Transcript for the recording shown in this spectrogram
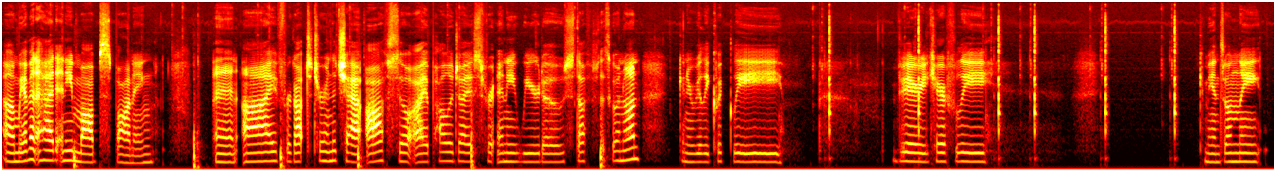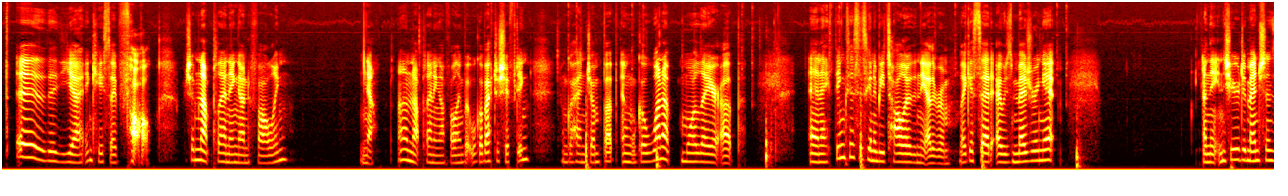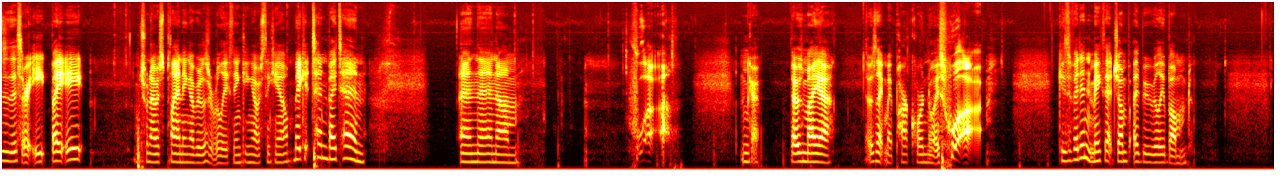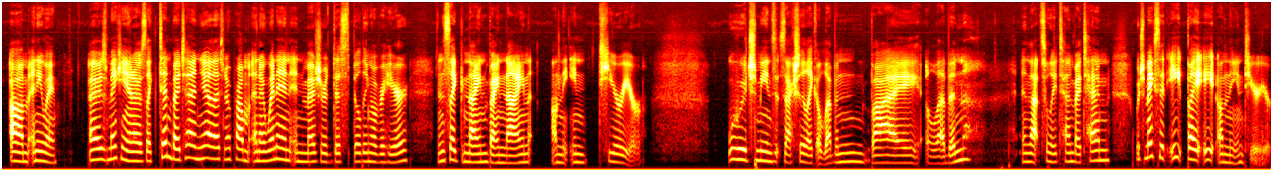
Um, we haven't had any mobs spawning. And I forgot to turn the chat off, so I apologize for any weirdo stuff that's going on. Gonna really quickly very carefully. Commands only. Uh, yeah, in case I fall. Which I'm not planning on falling. No, I'm not planning on falling, but we'll go back to shifting. And go ahead and jump up, and we'll go one up, more layer up. And I think this is going to be taller than the other room. Like I said, I was measuring it. And the interior dimensions of this are 8 by 8 which when I was planning I wasn't really thinking. I was thinking I'll make it 10 by 10. And then, um, okay, that was my, uh, that was like my parkour noise, because if I didn't make that jump, I'd be really bummed. Um, anyway, I was making it, I was like, 10 by 10, yeah, that's no problem. And I went in and measured this building over here, and it's like 9 by 9 on the interior which means it's actually like 11 by 11 and that's only 10 by 10 which makes it 8 by 8 on the interior.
